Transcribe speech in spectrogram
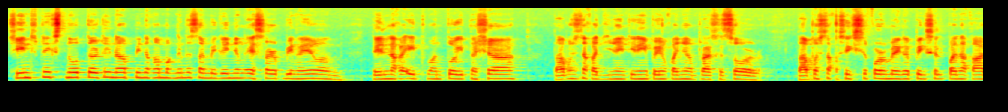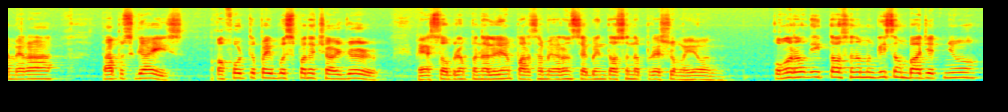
si Infinix Note 30 na pinakamaganda sa may ganyang SRP ngayon. Dahil naka 8128 na siya, tapos naka G99 pa yung kanyang processor. Tapos naka 64 megapixel pa na camera. Tapos guys, naka 45 watts pa na charger. Kaya sobrang panalo yan para sa may around 7,000 na presyo ngayon. Kung around 8,000 naman guys ang budget nyo,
